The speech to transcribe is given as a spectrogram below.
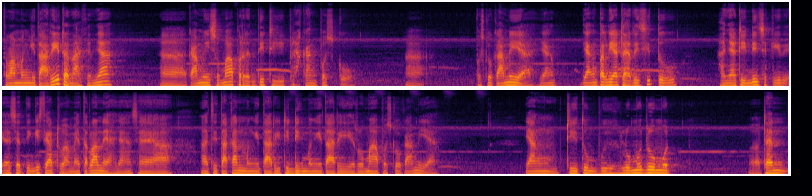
telah mengitari dan akhirnya uh, kami semua berhenti di belakang posko uh, posko kami ya yang yang terlihat dari situ hanya dinding eh, setinggi sekitar 2 meteran ya yang saya uh, ceritakan mengitari dinding mengitari rumah posko kami ya. Yang ditumbuh lumut-lumut. Uh, dan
